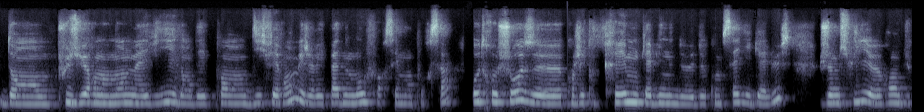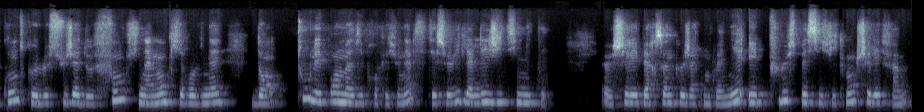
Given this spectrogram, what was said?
Dans plusieurs moments de ma vie et dans des pans différents, mais j'avais pas de mots forcément pour ça. Autre chose, euh, quand j'ai créé mon cabinet de, de conseil Egalus, je me suis euh, rendu compte que le sujet de fond, finalement, qui revenait dans tous les pans de ma vie professionnelle, c'était celui de la légitimité. Euh, chez les personnes que j'accompagnais et plus spécifiquement chez les femmes.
